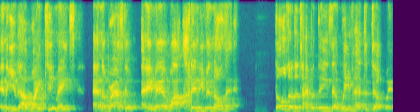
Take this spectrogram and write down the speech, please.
And then you got white teammates at Nebraska, hey man, wow, I didn't even know that. Those are the type of things that we've had to deal with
